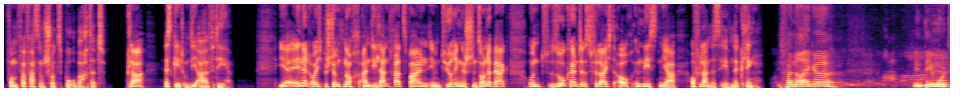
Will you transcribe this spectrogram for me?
vom Verfassungsschutz beobachtet. Klar, es geht um die AfD. Ihr erinnert euch bestimmt noch an die Landratswahlen im thüringischen Sonneberg und so könnte es vielleicht auch im nächsten Jahr auf Landesebene klingen. Ich verneige in Demut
